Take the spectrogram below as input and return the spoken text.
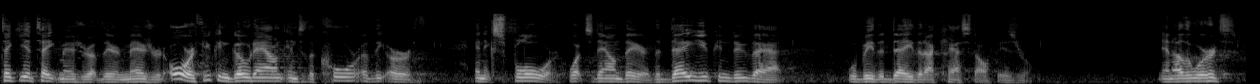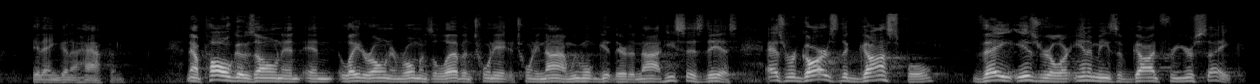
take you a tape measure up there and measure it. Or if you can go down into the core of the earth and explore what's down there, the day you can do that will be the day that I cast off Israel. In other words, it ain't going to happen. Now, Paul goes on, and, and later on in Romans 11, 28 to 29, we won't get there tonight. He says this As regards the gospel, they, Israel, are enemies of God for your sake,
